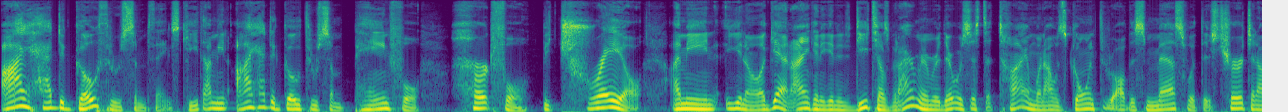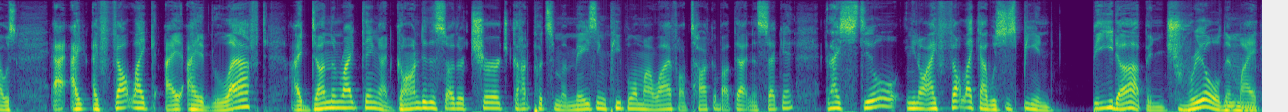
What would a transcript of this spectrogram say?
I had to go through some things, Keith. I mean, I had to go through some painful, hurtful betrayal. I mean, you know, again, I ain't going to get into details, but I remember there was just a time when I was going through all this mess with this church, and I was, I, I- I felt like I, I had left, I'd done the right thing, I'd gone to this other church. God put some amazing people in my life. I'll talk about that in a second, and I still, you know, I felt like I was just being beat up and drilled, and my mm.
